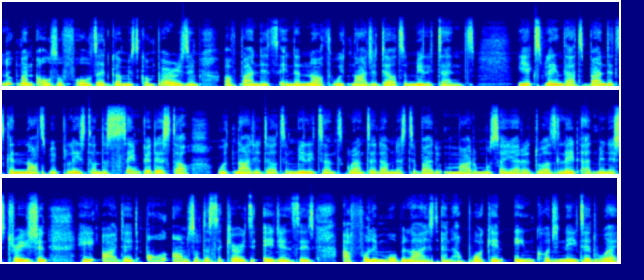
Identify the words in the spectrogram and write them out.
Lukman also faulted Gumi's comparison of bandits in the north with Niger Delta militants. He explained that bandits cannot be placed on the same pedestal with Niger Delta militants granted amnesty by the Umaru Musa Yar'Adua's late administration. He added all arms of the security agencies are fully mobilized and are working in coordinated way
